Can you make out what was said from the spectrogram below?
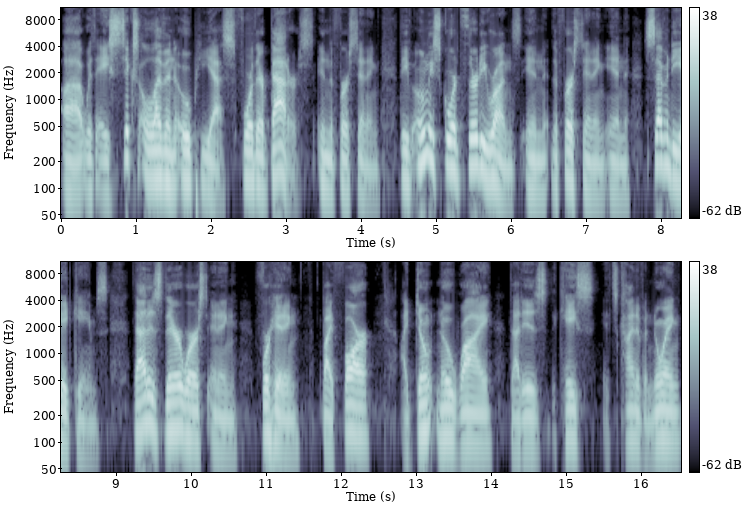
uh, with a 611 OPS for their batters in the first inning. They've only scored 30 runs in the first inning in 78 games. That is their worst inning for hitting by far. I don't know why that is the case. It's kind of annoying.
